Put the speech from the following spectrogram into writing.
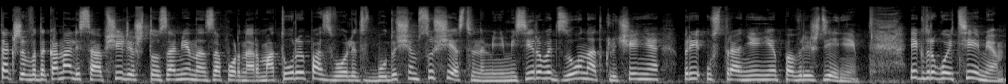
Также в водоканале сообщили, что замена запорной арматуры позволит в будущем существенно существенно минимизировать зоны отключения при устранении повреждений. И к другой теме.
